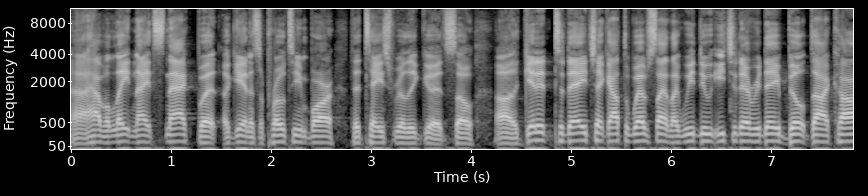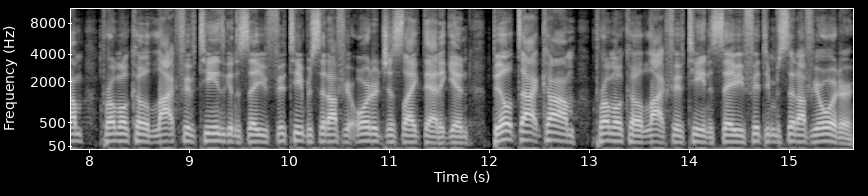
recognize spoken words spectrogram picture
Uh, have a late night snack, but again, it's a protein bar that tastes really good. So uh, get it today. Check out the website like we do each and every day, built.com. Promo code LOCK15 is going to save you 15% off your order just like that. Again, built.com, promo code LOCK15 to save you 15% off your order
